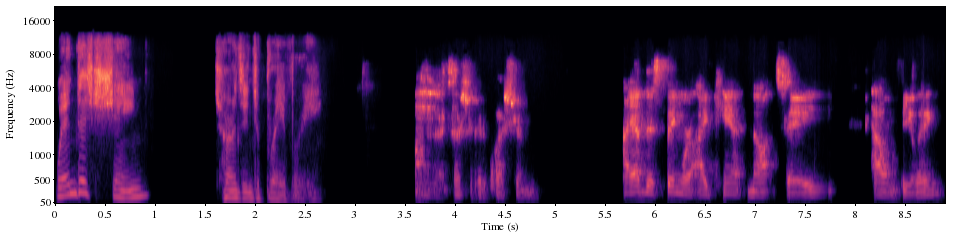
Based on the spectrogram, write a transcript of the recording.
when does shame turns into bravery? Oh, that's such a good question. I have this thing where I can't not say how I'm feeling.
